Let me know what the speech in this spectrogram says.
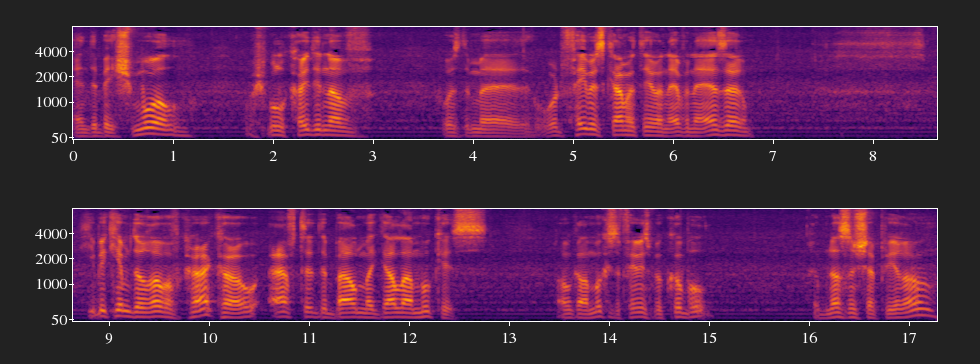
and the Beis Shmuel, Shmuel Koydinov, who was the uh, world famous commentator on Evan Ezer. He became the Rav of Krakow after the Baal Megaleh Amukos. Baal Megaleh Amukos, a famous Makubal, Reb Nosson Shapiro.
